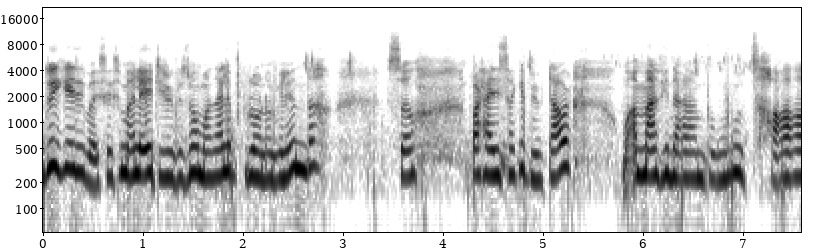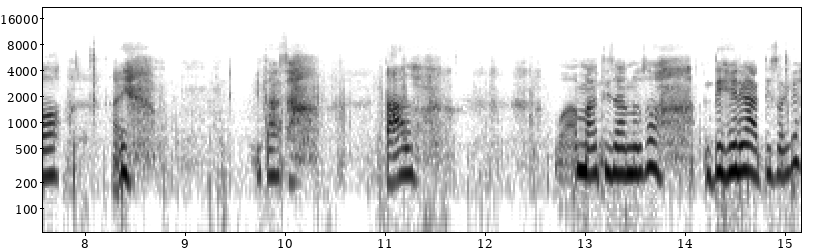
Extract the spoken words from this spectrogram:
दुई केजी भइसकेपछि मैले एट्टी रुपिसमा मजाले पुऱ्याउन मिल्यो नि त। सो पठाइदिइसकेँ भ्यू टावर। माथि डाँडामा पुग्नु छ है? यता छ ताल। माथि जानु छ। देखेरै आँटिसकेँ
